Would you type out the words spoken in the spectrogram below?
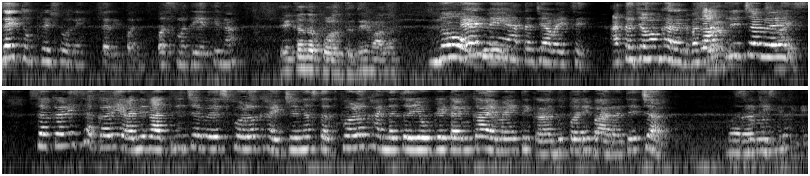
जाई तू फ्रेश होणे तरी पण बसमध्ये येते ना. एखादं पळत ते मला? नो ए, नाही आता जेवायचंय. आता जेवण करायला बस. रात्रीच्या वेळेस सकाळी सकाळी आणि रात्रीच्या वेळेस फळं खायचे नसतात. फळं खाण्याचा योग्य टाइम काय आहे माहिती का? दुपारी बारा ते चार. बरं ठीक आहे ठीक आहे.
